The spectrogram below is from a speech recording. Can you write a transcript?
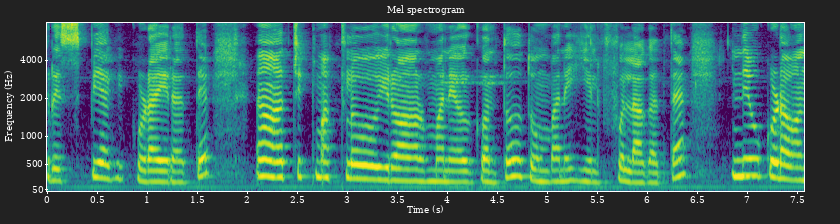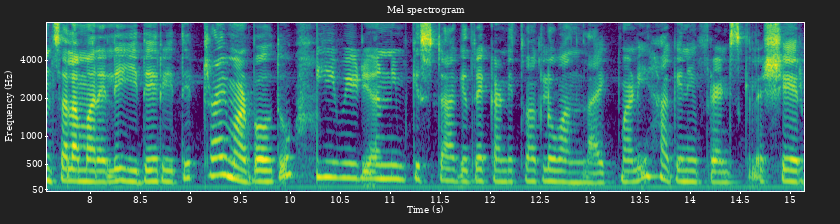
ಕ್ರಿಸ್ಪಿಯಾಗಿ ಕೂಡ ಇರುತ್ತೆ. ಚಿಕ್ಕ ಮಕ್ಕಳು ಇರೋ ಮನೆಯವ್ರಿಗಂತೂ ತುಂಬಾ ಹೆಲ್ಪ್ಫುಲ್ ಆಗುತ್ತೆ. ನೀವು ಕೂಡ ಒಂದ್ಸಲ ಮನೇಲಿ ಇದೇ ರೀತಿ ಟ್ರೈ ಮಾಡಬಹುದು ಈ ವಿಡಿಯೋ ನಿಮ್ಗೆ ಇಷ್ಟ ಆಗಿದ್ರೆ ಖಂಡಿತವಾಗ್ಲೂ ಒಂದು ಲೈಕ್ ಮಾಡಿ, ಹಾಗೆ ನಿಮ್ಮ ಫ್ರೆಂಡ್ಸ್ಗೆಲ್ಲ ಶೇರ್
